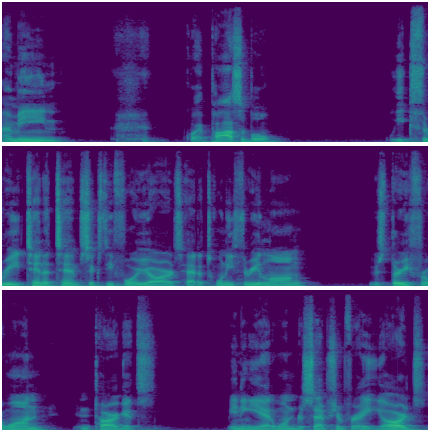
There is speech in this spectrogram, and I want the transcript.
I mean, quite possible. Week three, 10 attempts, 64 yards, had a 23 long. He was three for one in targets, meaning he had one reception for eight yards.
